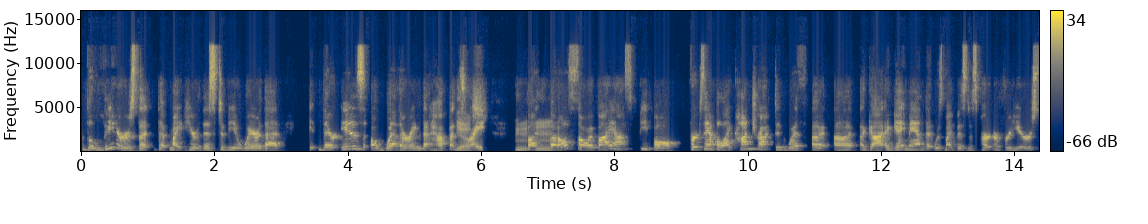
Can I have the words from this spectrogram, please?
the leaders that that might hear this to be aware that it, there is a weathering that happens Yes. right Mhm. but but also if i ask people for example i contracted with a, a, a guy a gay man that was my business partner for years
